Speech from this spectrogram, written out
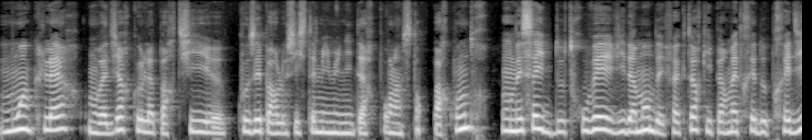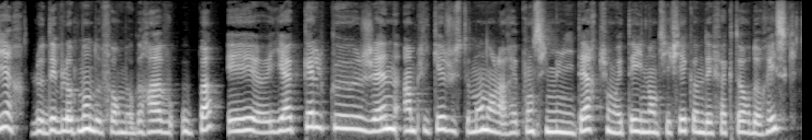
moins clair, on va dire, que la partie euh, causée par le système immunitaire pour l'instant. Par contre, on essaye de trouver évidemment des facteurs qui permettraient de prédire le développement de formes graves ou pas, et euh, il y a quelques gènes impliqués justement dans la réponse immunitaire qui ont été identifiés comme des facteurs de risque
